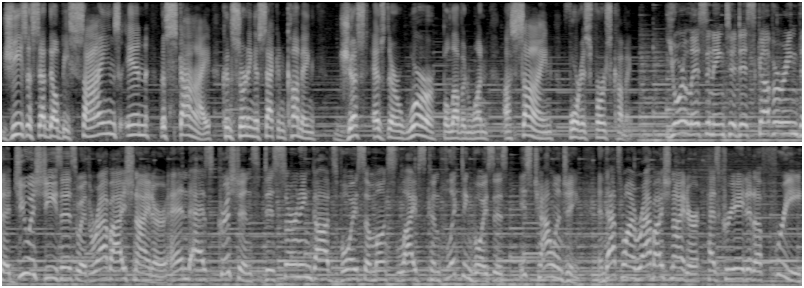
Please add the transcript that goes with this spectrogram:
Jesus said there'll be signs in the sky concerning a second coming just as there were, beloved one, a sign for his first coming. You're listening to Discovering the Jewish Jesus with Rabbi Schneider. And as Christians, discerning God's voice amongst life's conflicting voices is challenging. And that's why Rabbi Schneider has created a free,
